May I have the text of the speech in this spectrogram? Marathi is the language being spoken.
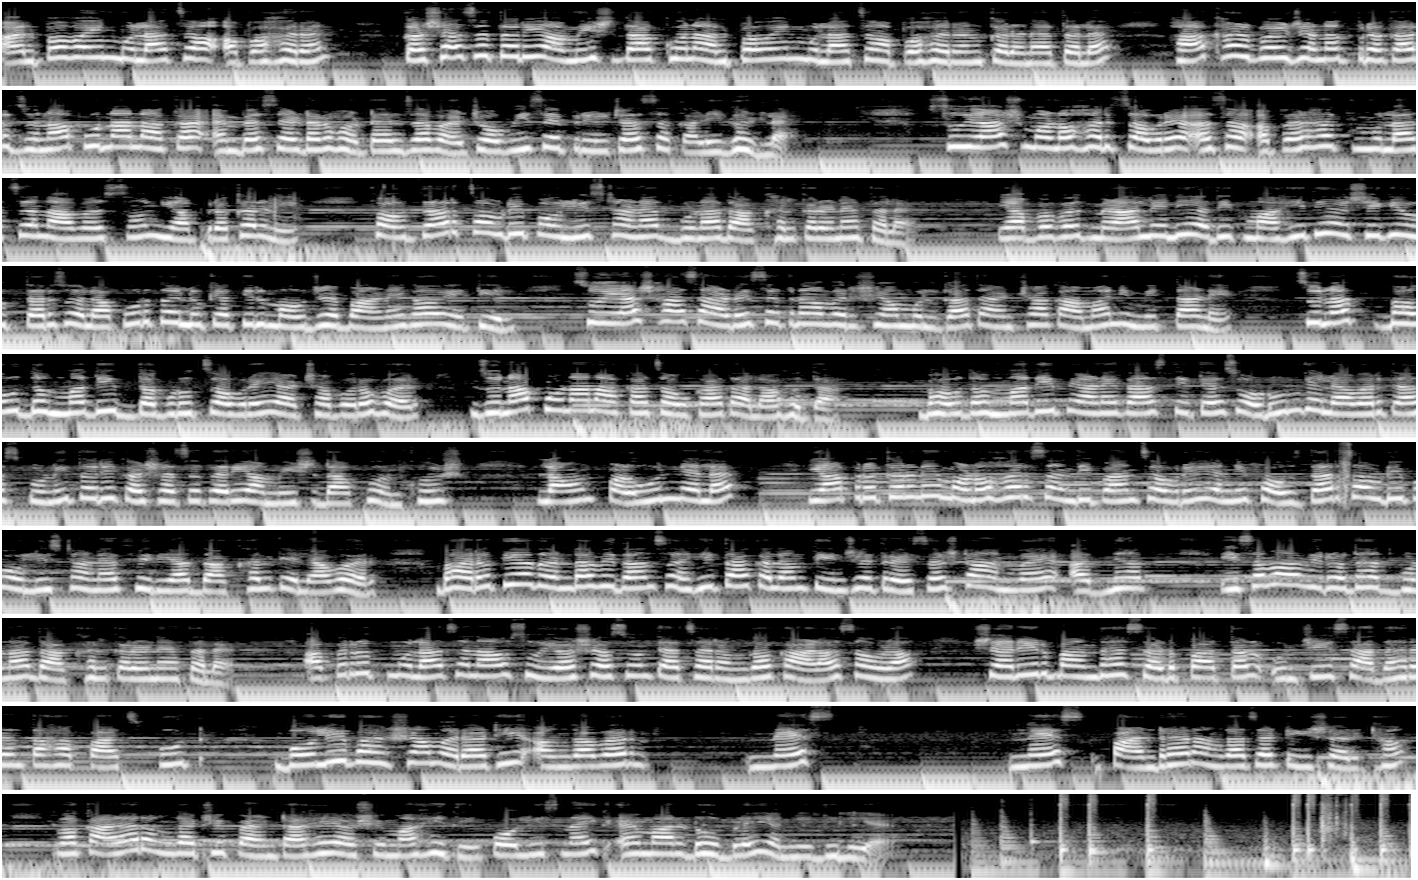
अल्पवयीन मुलाचं अपहरण? कशाचं तरी आमिष दाखवून अल्पवयीन मुलाचं अपहरण करण्यात आलं हा खळबळजनक प्रकार जुना पुना नाका अँबॅसेडर हॉटेलजवळ चोवीस एप्रिलच्या सकाळी घडलाय. सुयाश मनोहर चौरे असं अपहृत मुलाचं नाव असून या प्रकरणी फौजदार चौडी पोलीस ठाण्यात गुन्हा दाखल करण्यात आलाय. याबाबत मिळालेली अधिक माहिती अशी की उत्तर सोलापूर तालुक्यातील मौजे बाणेगाव येथील सुयाश हा साडेसतरा वर्षीय मुलगा त्यांच्या कामानिमित्ताने चुलत भाऊ धम्मदीप दगडू चौरे याच्याबरोबर जुना पुणा नाका चौकात आला होता. भाऊ धम्मदीप याने त्यास तिथे सोडून गेल्यावर त्यास कुणीतरी कशाचं तरी आमिष दाखवून खुश लावून पळवून नेलाय. या प्रकरणी मनोहर संदीपान चौरे यांनी फौजदार चौडी पोलीस ठाण्यात फिर्याद दाखल केल्यावर भारतीय दंडविधान संहिता कलम तीनशे त्रेसष्ट अन्वये अज्ञात इसमाविरोधात गुन्हा दाखल करण्यात आलाय. अपहृत मुलाचं नाव सुयश असून त्याचा रंग काळा सावळा शरीर बांधा सडपातळ उंची साधारणतः पाच फूट बोली भाषा मराठी अंगावर नेस नेस पांढऱ्या रंगाचा टी शर्ट व काळ्या रंगाची पॅन्ट आहे अशी माहिती police Naik M R Dhoble यांनी दिली आहे.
